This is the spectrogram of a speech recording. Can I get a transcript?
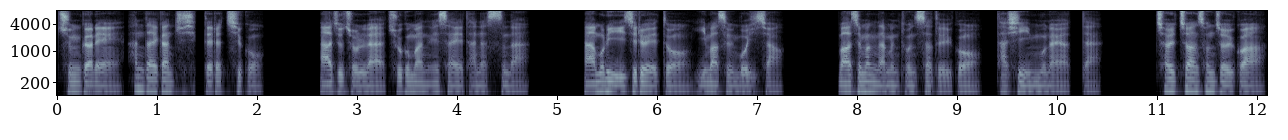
중간에 한 달간 주식 때려치고 아주 졸라 조그만 회사에 다녔으나 아무리 잊으려 해도 이 맛을 못 잊어. 마지막 남은 돈 싸들고 다시 입문하였다. 철저한 손절과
